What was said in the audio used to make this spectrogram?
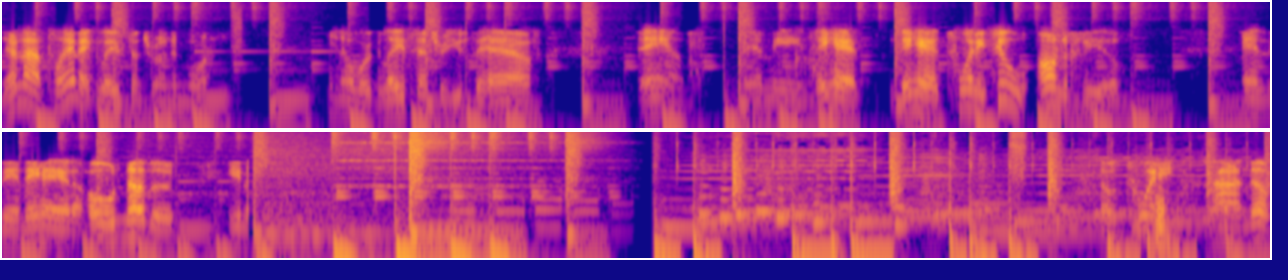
they're not playing at Glade Central anymore. You know where Glade Central used to have, damn. I mean they had they had 22 on the field, and then they had a whole nother, you know. So 20 lined up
